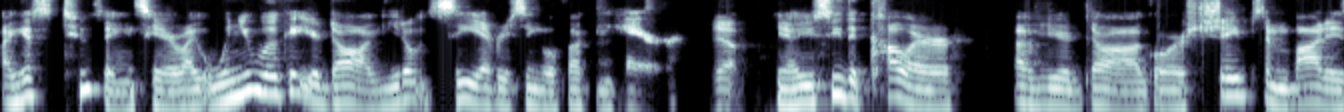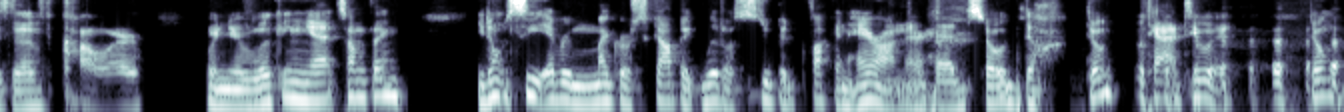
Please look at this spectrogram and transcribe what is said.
I guess two things here. Like, when you look at your dog, you don't see every single fucking hair. Yeah. You know, you see the color of your dog or shapes and bodies of color when you're looking at something, you don't see every microscopic little stupid fucking hair on their head. So don't, don't tattoo it. Don't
